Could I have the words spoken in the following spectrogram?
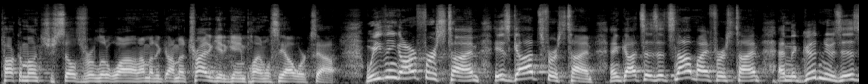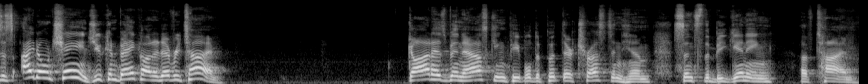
talk amongst yourselves for a little while, and I'm going to I'm going to try to get a game plan. We'll see how it works out. We think our first time is God's first time, and God says it's not my first time. And the good news is, is I don't change. You can bank on it every time. God has been asking people to put their trust in Him since the beginning of time.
